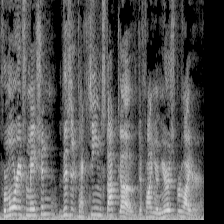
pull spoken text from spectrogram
For more information, visit vaccines.gov to find your nearest provider.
